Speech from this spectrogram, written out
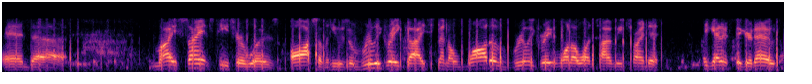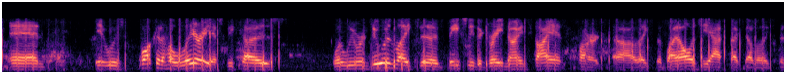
and uh, my science teacher was awesome. He was a really great guy. Spent a lot of really great one-on-one time with me trying to to get it figured out, and it was fucking hilarious because when we were doing like the basically the grade nine science part, uh, like the biology aspect of it, like the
